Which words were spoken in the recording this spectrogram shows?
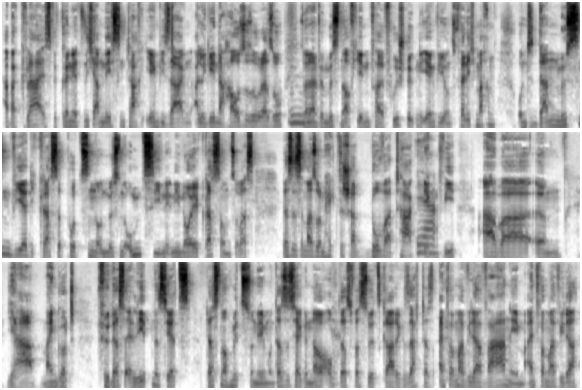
aber klar ist, wir können jetzt nicht am nächsten Tag irgendwie sagen, alle gehen nach Hause so oder so, mhm. sondern wir müssen auf jeden Fall frühstücken, irgendwie uns fertig machen und dann müssen wir die Klasse putzen und müssen umziehen in die neue Klasse und sowas. Das ist immer so ein hektischer, dover Tag ja. irgendwie, aber ähm, ja, mein Gott, für das Erlebnis jetzt, das noch mitzunehmen. Und das ist ja genau auch ja. das, was du jetzt gerade gesagt hast. Einfach mal wieder wahrnehmen, einfach mal wieder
